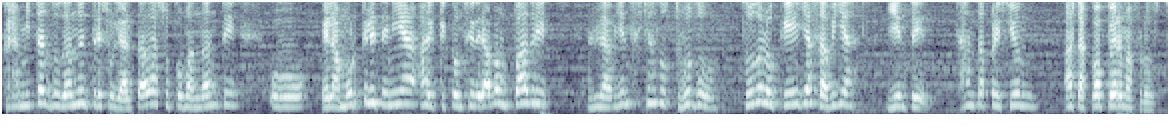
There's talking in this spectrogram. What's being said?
Calamitas dudando entre su lealtad a su comandante o el amor que le tenía al que consideraba un padre. Le había enseñado todo, todo lo que ella sabía y entre tanta presión atacó a Permafrost.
